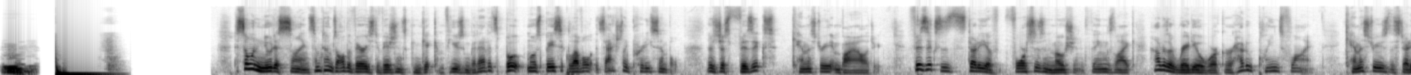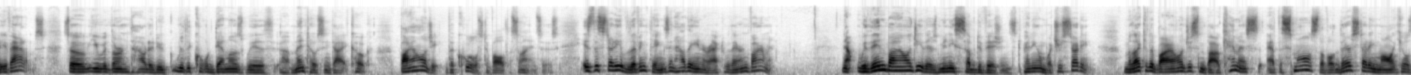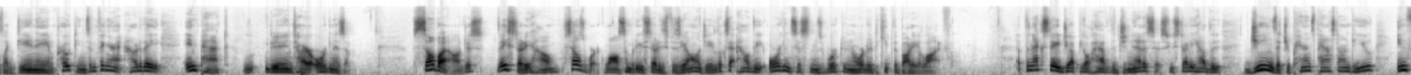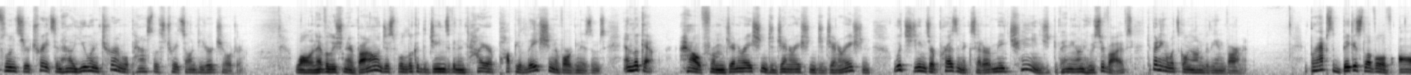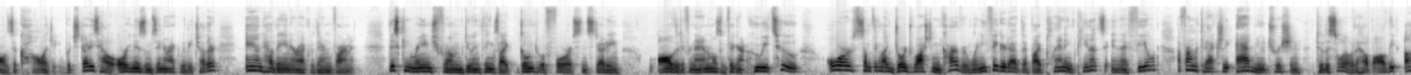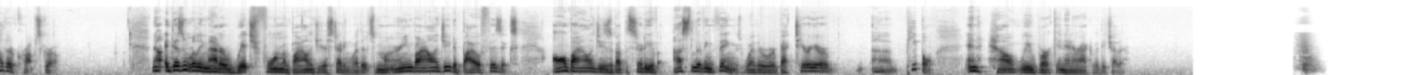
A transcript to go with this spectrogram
To someone new to science, sometimes all the various divisions can get confusing, but at its most basic level, it's actually pretty simple. There's just physics, chemistry, and biology. Physics is the study of forces and motion, things like how does a radio work or how do planes fly. Chemistry is the study of atoms, so you would learn how to do really cool demos with uh, Mentos and Diet Coke. Biology, the coolest of all the sciences, is the study of living things and how they interact with their environment. Now, within biology, there's many subdivisions depending on what you're studying. Molecular biologists and biochemists, at the smallest level, they're studying molecules like DNA and proteins and figuring out how do they impact the entire organism. Cell biologists, they study how cells work, while somebody who studies physiology looks at how the organ systems work in order to keep the body alive. At the next stage up, you'll have the geneticists who study how the genes that your parents passed on to you influence your traits and how you in turn will pass those traits on to your children while an evolutionary biologist will look at the genes of an entire population of organisms and look at how from generation to generation to generation, which genes are present, etc., may change depending on who survives, depending on what's going on with the environment. Perhaps the biggest level of all is ecology, which studies how organisms interact with each other and how they interact with their environment. This can range from doing things like going to a forest and studying all the different animals and figuring out who eats who, or something like George Washington Carver when he figured out that by planting peanuts in a field, a farmer could actually add nutrition to the soil to help all the other crops grow. Now, it doesn't really matter which form of biology you're studying, whether it's marine biology to biophysics. All biology is about the study of us living things, whether we're bacteria or uh, people, and how we work and interact with each other.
